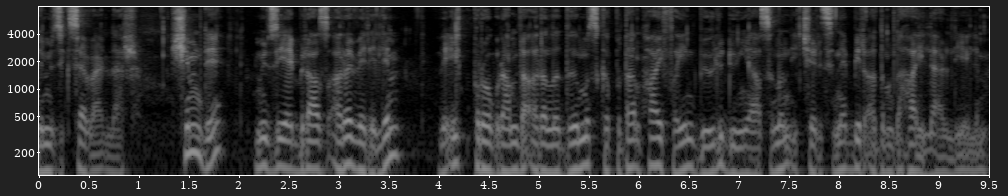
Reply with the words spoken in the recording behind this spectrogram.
Değerli müzikseverler. Şimdi müziğe biraz ara verelim ve ilk programda araladığımız kapıdan Hi-Fi'nin büyülü dünyasının içerisine bir adım daha ilerleyelim.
